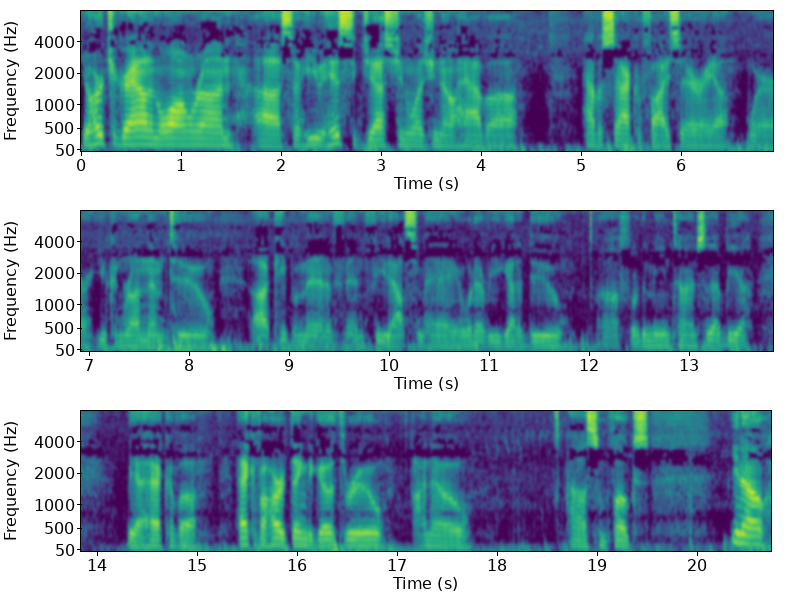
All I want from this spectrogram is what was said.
you'll hurt your ground in the long run. Uh, so he, his suggestion was, you know, have a, have a sacrifice area where you can run them to, uh, keep them in and, and, feed out some hay or whatever you got to do uh, for the meantime. So that'd be a, be a heck of a, heck of a hard thing to go through. I know uh, some folks you know,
